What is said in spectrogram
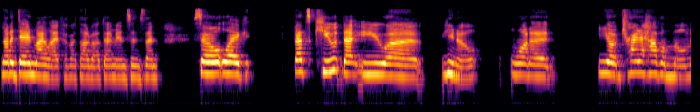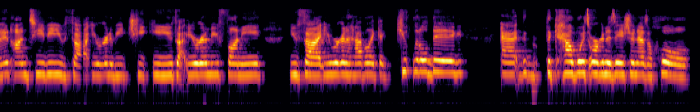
Not a day in my life have I thought about that man since then. So like that's cute that you uh you know want to you know try to have a moment on TV. You thought you were going to be cheeky, you thought you were going to be funny, you thought you were going to have like a cute little dig at the, the Cowboys organization as a whole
